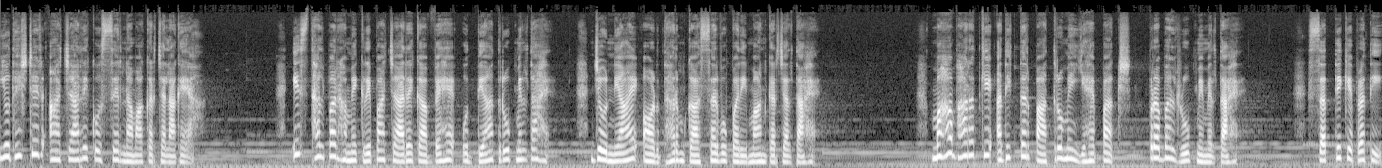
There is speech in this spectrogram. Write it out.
युधिष्ठिर आचार्य को सिर नमाकर चला गया। इस स्थल पर हमें कृपाचार्य का वह उद्यात रूप मिलता है, जो न्याय और धर्म का सर्वोपरि मानकर चलता है। महाभारत के अधिकतर पात्रों में यह पक्ष प्रबल रूप में मिलता है। सत्य के प्रति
